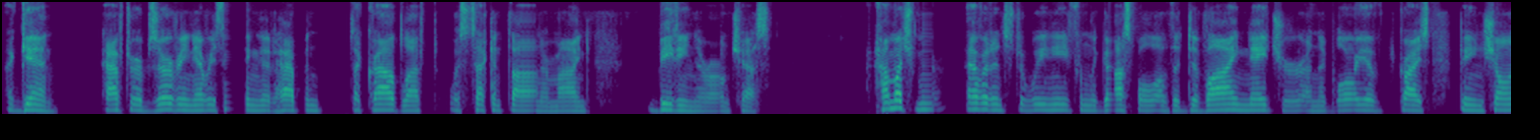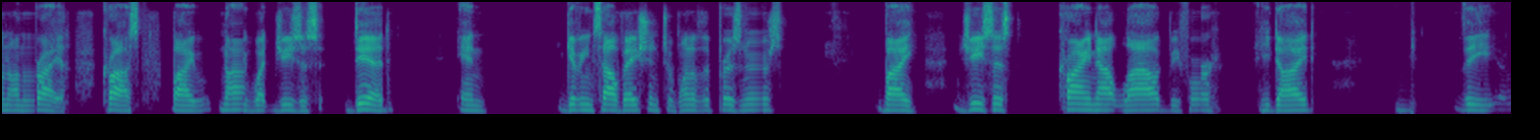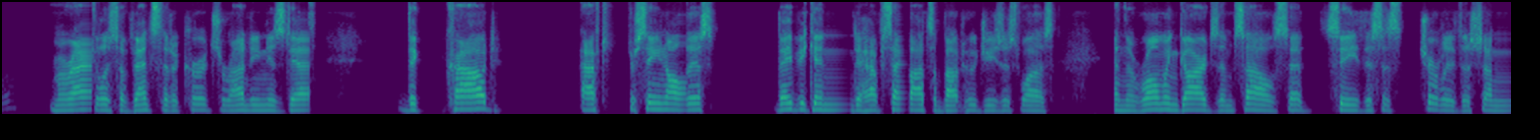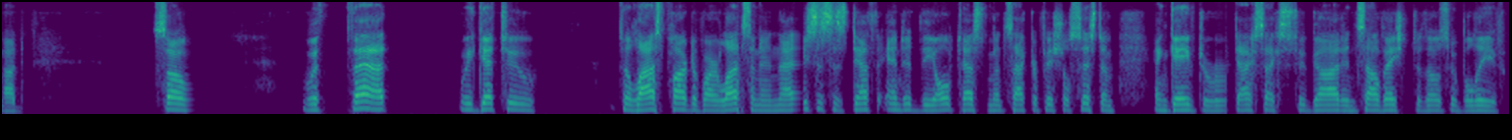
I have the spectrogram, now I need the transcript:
Again, after observing everything that happened, the crowd left with second thought in their mind, beating their own chests. How much more evidence do we need from the gospel of the divine nature and the glory of Christ being shown on the cross by not what Jesus did in giving salvation to one of the prisoners, by Jesus crying out loud before he died, the miraculous events that occurred surrounding his death. The crowd, after seeing all this, they begin to have thoughts about who Jesus was. And the Roman guards themselves said, See, this is surely the Son of God. So, with that, we get to the last part of our lesson, and that Jesus' death ended the Old Testament sacrificial system and gave direct access to God and salvation to those who believe.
